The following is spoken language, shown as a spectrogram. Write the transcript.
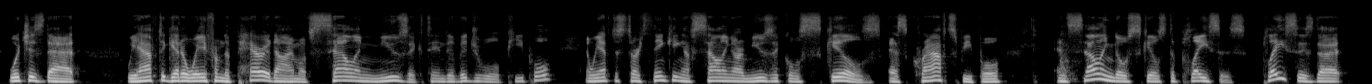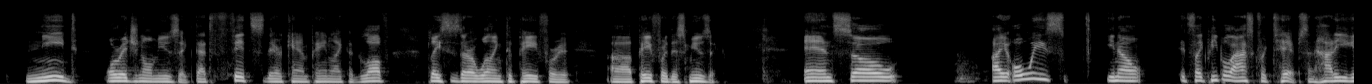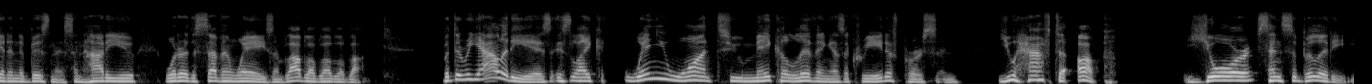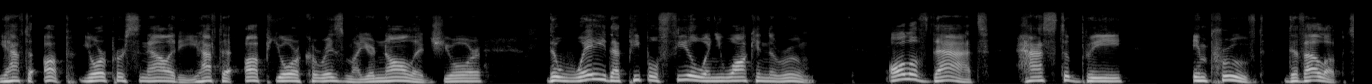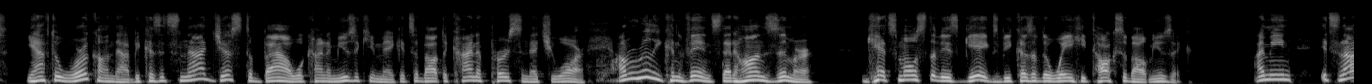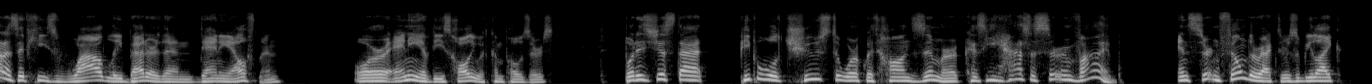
which is that we have to get away from the paradigm of selling music to individual people. And we have to start thinking of selling our musical skills as craftspeople and selling those skills to places, places that need original music that fits their campaign like a glove places that are willing to pay for it uh, pay for this music and so i always you know it's like people ask for tips and how do you get into business and how do you what are the seven ways and blah blah blah blah blah but the reality is is like when you want to make a living as a creative person you have to up your sensibility. You have to up your personality. You have to up your charisma, your knowledge, your the way that people feel when you walk in the room. All of that has to be improved, developed. You have to work on that because it's not just about what kind of music you make, it's about the kind of person that you are. I'm really convinced that Hans Zimmer gets most of his gigs because of the way he talks about music. I mean, it's not as if he's wildly better than Danny Elfman or any of these Hollywood composers, but it's just that people will choose to work with Hans Zimmer because he has a certain vibe. And certain film directors would be like,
